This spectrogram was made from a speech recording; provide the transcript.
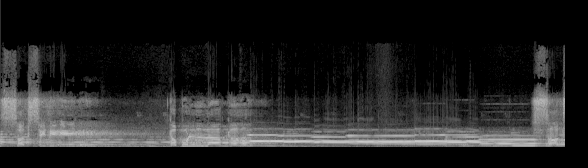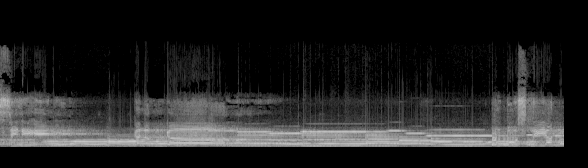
Saksi ini kabulakan Saksi ini kalanggaman Ubus niat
